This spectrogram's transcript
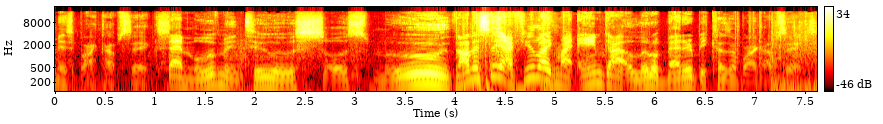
Miss Black Ops 6. That movement too, it was so smooth. Honestly, I feel like my aim got a little better because of Black Ops 6.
